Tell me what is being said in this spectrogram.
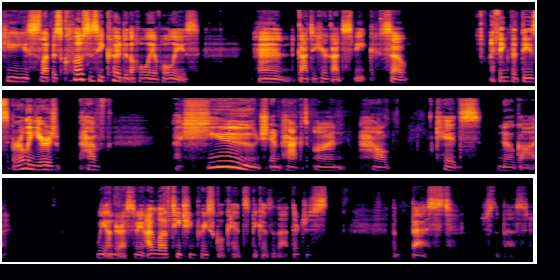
He slept as close as he could to the Holy of Holies and got to hear God speak. So I think that these early years have a huge impact on how kids know God. We underestimate. I love teaching preschool kids because of that. They're just the best. Just the best.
